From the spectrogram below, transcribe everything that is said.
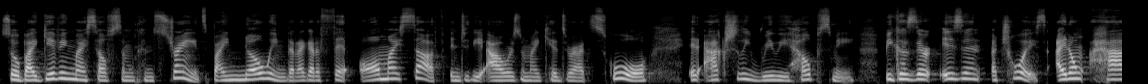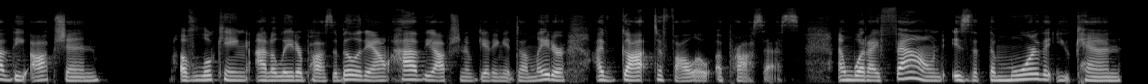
So, by giving myself some constraints, by knowing that I got to fit all my stuff into the hours when my kids are at school, it actually really helps me because there isn't a choice. I don't have the option of looking at a later possibility. I don't have the option of getting it done later. I've got to follow a process. And what I found is that the more that you can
